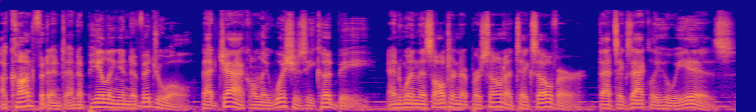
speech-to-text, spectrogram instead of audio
a confident and appealing individual that Jack only wishes he could be. And when this alternate persona takes over, that's exactly who he is.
